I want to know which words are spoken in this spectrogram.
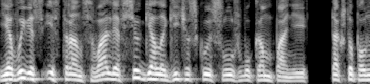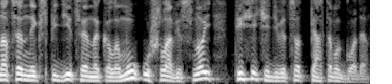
я вывез из Трансваля всю геологическую службу компании, так что полноценная экспедиция на Колыму ушла весной 1905 года.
